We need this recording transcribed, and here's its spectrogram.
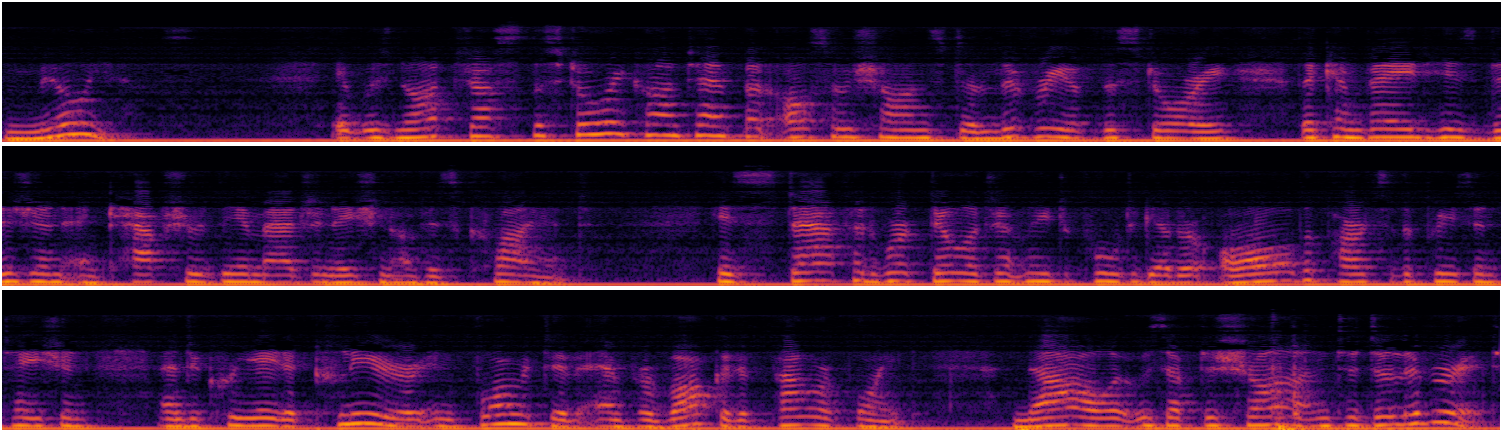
millions. It was not just the story content, but also Sean's delivery of the story that conveyed his vision and captured the imagination of his client. His staff had worked diligently to pull together all the parts of the presentation and to create a clear, informative, and provocative PowerPoint. Now it was up to Sean to deliver it,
